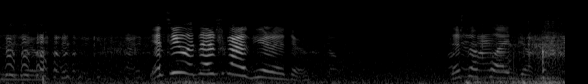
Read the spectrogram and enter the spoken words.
gonna do. Let's see what this guy's gonna do. This is a plane jump.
